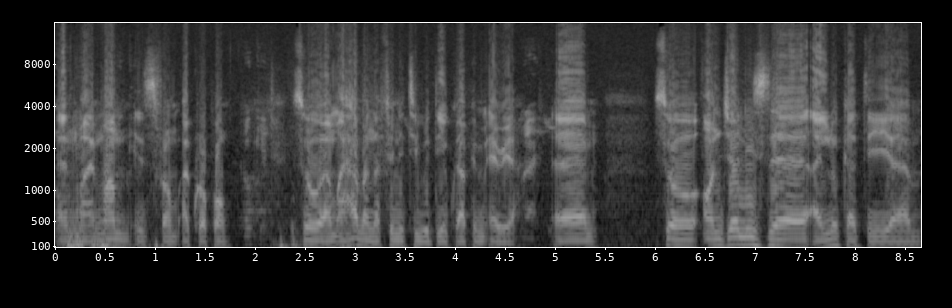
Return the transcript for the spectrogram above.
and my mom is from Akropong. Okay. So um, I have an affinity with the Akuapem area. Um, so on journeys there, I look at the um,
